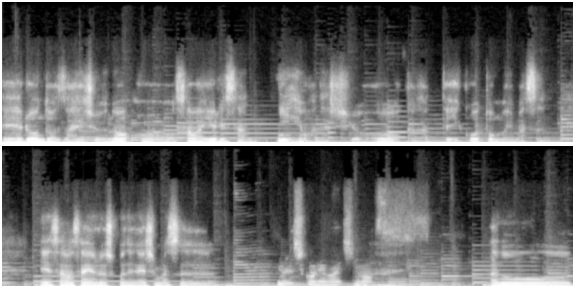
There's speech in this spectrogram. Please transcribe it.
えー、ロンドン在住の澤ゆりさんにお話を伺っていこうと思います。えー、澤さんよろしくお願いします。よろしくお願いします。はい、あの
